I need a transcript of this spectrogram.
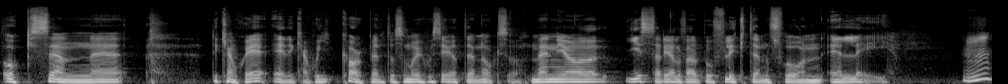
Och sen... eh, Det kanske är, är det kanske Carpenter som har regisserat den också. Men jag gissade i alla fall på Flykten från LA. Mm.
